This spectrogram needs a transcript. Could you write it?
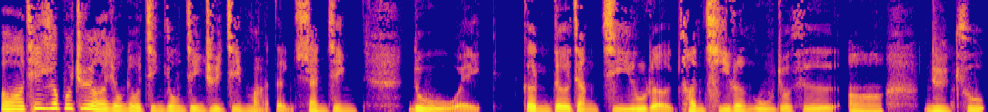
呃，其实这部剧呢，拥有金钟、金曲、金马等三金入围跟得奖记录的传奇人物，就是呃女主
